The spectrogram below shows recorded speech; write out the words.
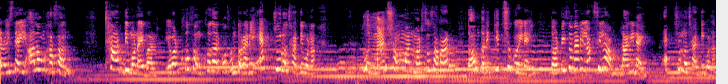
এটা এই আলম হাসান। ছাড় দিব না এবার। এবার কসম খোদার কসম, তোর আমি এক ছাড় দিব না। তুই মান সম্মান মারছস আমার, তখন কিচ্ছু কই নাই। তোর পিছনে আমি লাগছিলাম, লাগি নাই। এক ছাড় দিব না।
